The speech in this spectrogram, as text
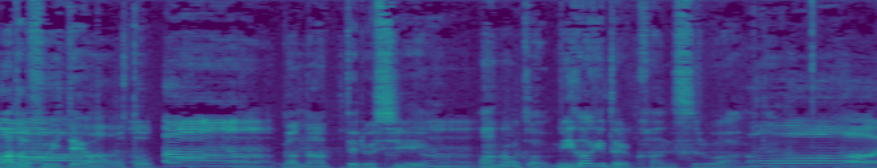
窓拭いたような音うん。が鳴ってるし、うん。あなんか磨けてる感じするわみたいな。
